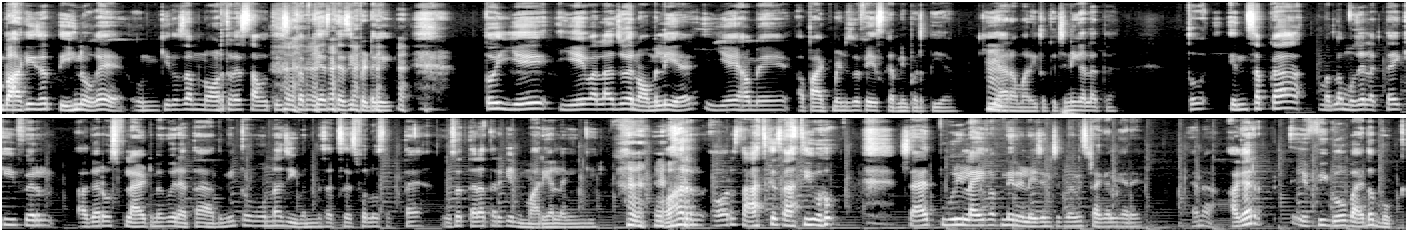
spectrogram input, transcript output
बाकी जो तीन हो गए उनकी तो सब नॉर्थ वेस्ट साउथ ईस्ट सब की ऐसी पिट गई। तो ये ये वाला जो एनॉमली है ये हमें अपार्टमेंट्स में फेस करनी पड़ती है कि यार हमारी तो किचन ही गलत है। तो इन सब का मतलब मुझे लगता है कि फिर अगर उस फ्लैट में कोई रहता है आदमी तो वो ना जीवन में सक्सेसफुल हो सकता है। उसे तरह तरह की बीमारियाँ लगेंगी। और और साथ के साथ ही वो शायद पूरी लाइफ अपने रिलेशनशिप में भी स्ट्रगल करे है ना? अगर if we go by the book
